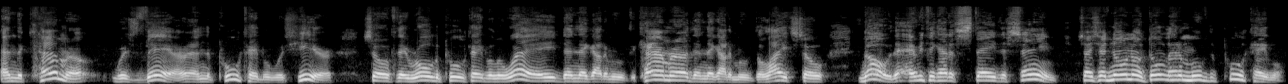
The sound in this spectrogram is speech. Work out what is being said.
and the camera was there, and the pool table was here. So if they roll the pool table away, then they got to move the camera, then they got to move the lights. So no, the, everything had to stay the same. So I said, no, no, don't let them move the pool table.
